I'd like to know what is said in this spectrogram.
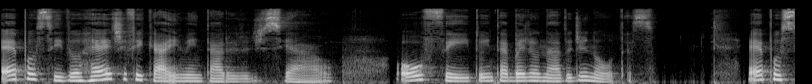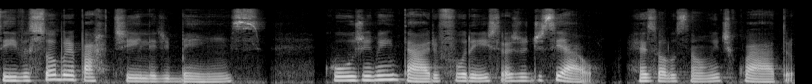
É possível retificar inventário judicial ou feito em tabelionado de notas. É possível sobrepartilha de bens cujo inventário for extrajudicial. Resolução 24,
